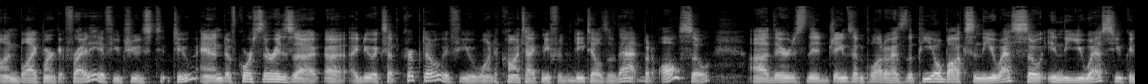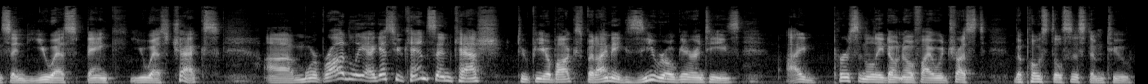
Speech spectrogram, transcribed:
on Black Market Friday if you choose to. to. And of course, there is uh, uh, I do accept crypto if you want to contact me for the details of that. But also, uh, there's the James M. Pilato has the PO box in the U.S. So in the U.S., you can send U.S. bank U.S. checks. Uh, more broadly, I guess you can send cash to PO box, but I make zero guarantees. I personally don't know if I would trust the postal system to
